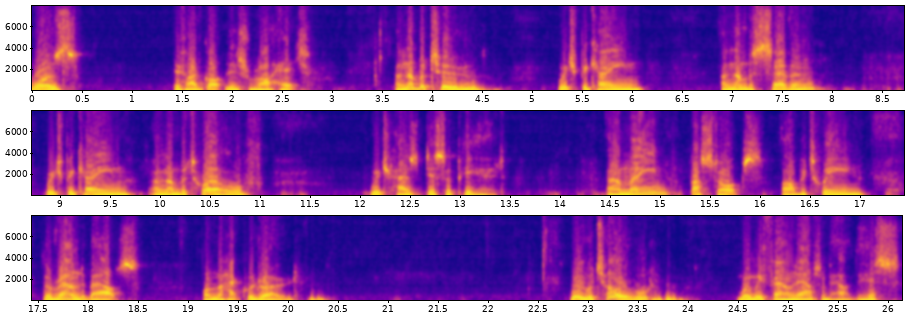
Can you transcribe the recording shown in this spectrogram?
was, if I've got this right, a number two, which became a number seven, which became a number 12, which has disappeared. Our main bus stops are between the roundabouts on the Hackwood Road. We were told when we found out about this,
